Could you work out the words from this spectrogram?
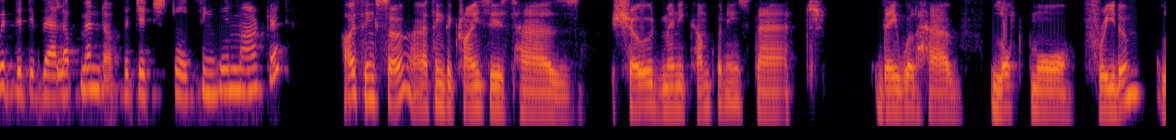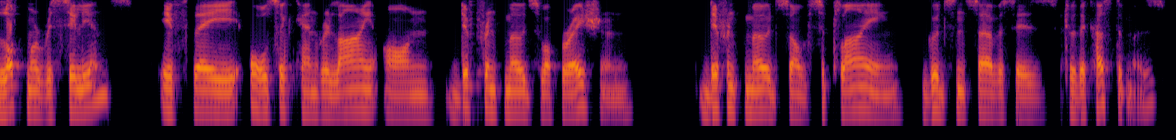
With the development of the digital single market? I think so. I think the crisis has showed many companies that they will have a lot more freedom, a lot more resilience if they also can rely on different modes of operation, different modes of supplying goods and services to the customers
